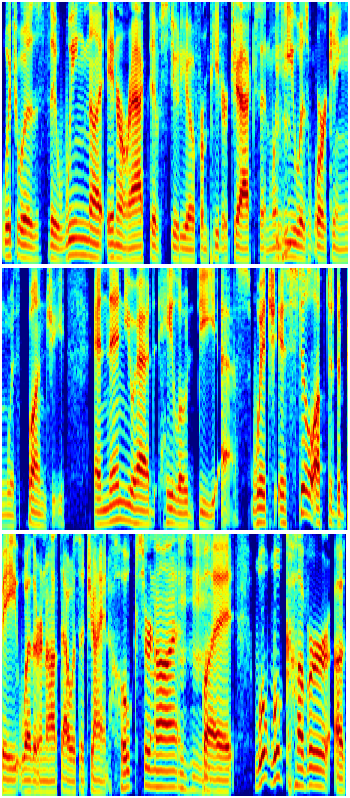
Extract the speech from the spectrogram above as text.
which was the Wingnut Interactive studio from Peter Jackson when he mm-hmm. was working with Bungie. And then you had Halo DS, which is still up to debate whether or not that was a giant hoax or not. Mm-hmm. But we'll we'll cover a,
